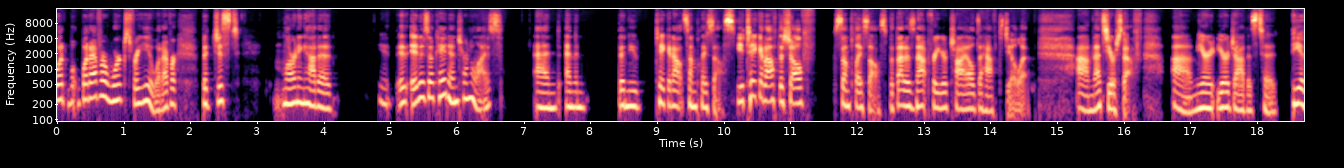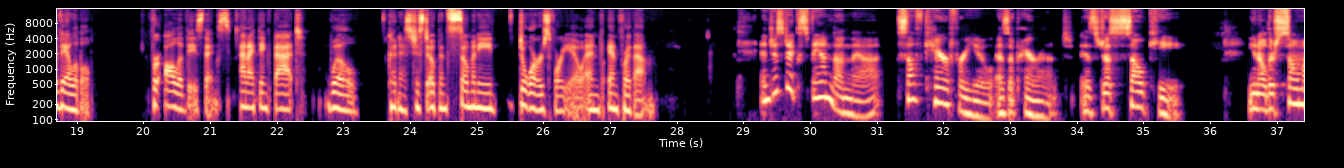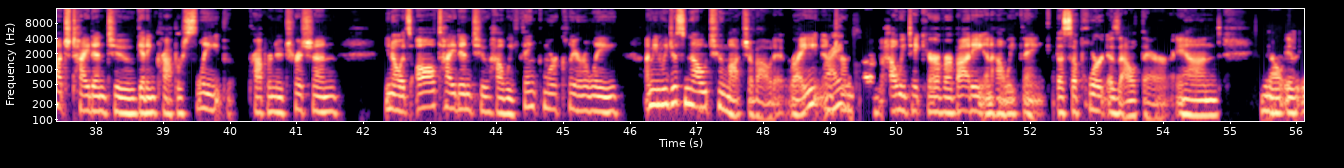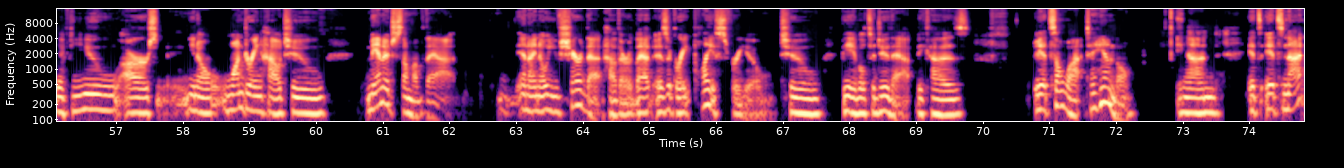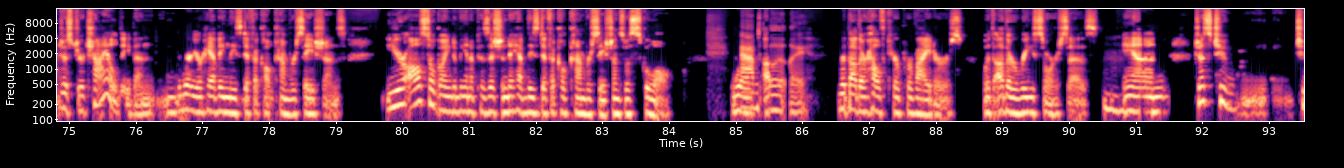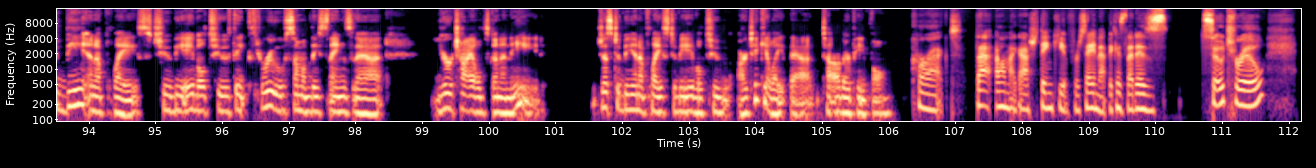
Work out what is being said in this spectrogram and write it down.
what whatever works for you, whatever. But just learning how to, you know, it, it is okay to internalize, and and then then you take it out someplace else. You take it off the shelf someplace else, but that is not for your child to have to deal with. Um, that's your stuff. Um, your your job is to be available for all of these things, and I think that will goodness just open so many doors for you and and for them and just to expand on that, self care for you as a parent is just so key. You know, there's so much tied into getting proper sleep, proper nutrition. You know, it's all tied into how we think more clearly. I mean, we just know too much about it, right? In right. terms of how we take care of our body and how we think. The support is out there. And, you know if, if you are you know wondering how to manage some of that and i know you've shared that heather that is a great place for you to be able to do that because it's a lot to handle. And it's it's not just your child even where you're having these difficult conversations. You're also going to be in a position to have these difficult conversations with school with absolutely other, with other healthcare providers with other resources mm-hmm. and just to to be in a place to be able to think through some of these things that your child's going to need just to be in a place to be able to articulate that to other people. Correct. That, oh my gosh, thank you for saying that because that is so true.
